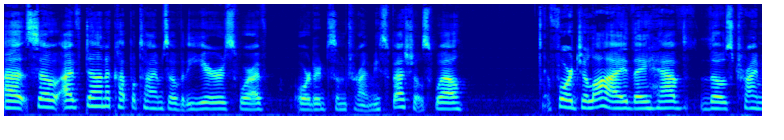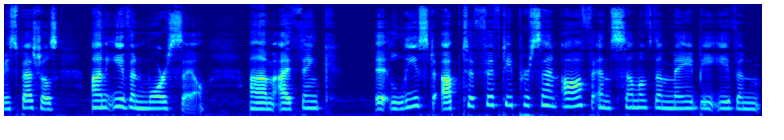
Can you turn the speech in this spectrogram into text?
Uh, so I've done a couple times over the years where I've ordered some Try Me specials. Well, for July, they have those Try Me specials on even more sale. Um, I think at least up to 50% off, and some of them may be even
